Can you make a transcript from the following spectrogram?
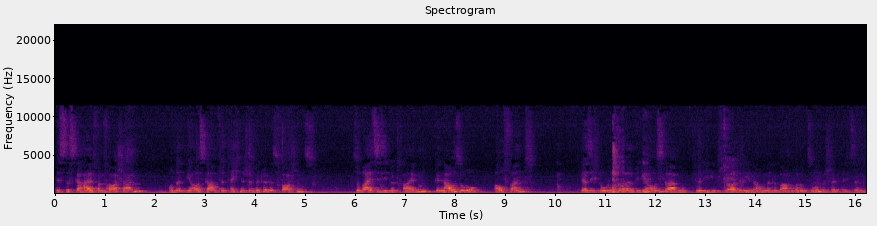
ist das Gehalt von Forschern und die Ausgaben für technische Mittel des Forschens, soweit sie sie betreiben, genauso Aufwand, der sich lohnen soll, wie die Ausgaben für die Leute, die in der unmittelbaren Produktion beschäftigt sind.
